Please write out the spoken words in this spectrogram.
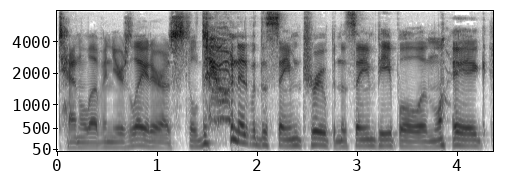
10 11 years later I was still doing it with the same troupe and the same people and like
